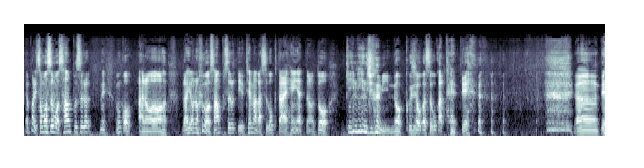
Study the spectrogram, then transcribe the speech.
やっぱりそもそも散布する、ね、うんこ、あのーライオンの糞を散布するっていう手間がすごく大変やったのと近隣住民の苦情がすごかったんやって。うーんって。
